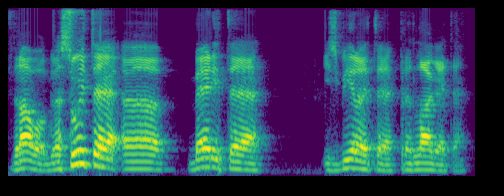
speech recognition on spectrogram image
Zdravo, glasujte, berite, izbirajte, predlagajte.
